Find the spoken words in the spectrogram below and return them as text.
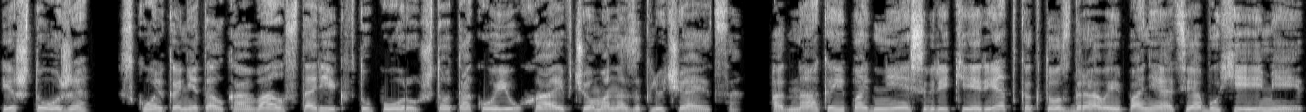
И что же, сколько не толковал старик в ту пору, что такое уха и в чем она заключается. Однако и поднесь в реке редко кто здравые понятия об ухе имеет.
